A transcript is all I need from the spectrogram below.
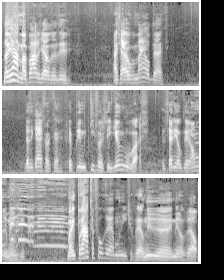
Nou ja, mijn vader zei altijd, eh, hij zei over mij altijd, dat ik eigenlijk eh, zo primitief als de jungle was. Dat zei hij ook tegen andere mensen. Maar ik praatte vroeger helemaal niet zoveel, nu eh, inmiddels wel.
